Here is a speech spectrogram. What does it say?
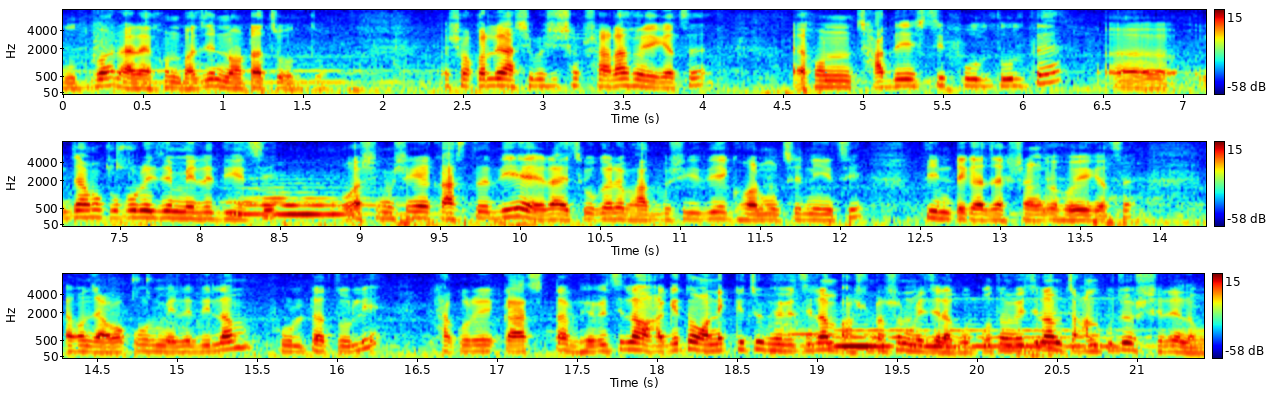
বুধবার আর এখন বাজে নটা চোদ্দ। সকালে আশেপাশে সব সারা হয়ে গেছে। এখন ছাদে এসেছি ফুল তুলতে। জামা কাপড় এই যে মেলে দিয়েছি ওয়াশিং মেশিনে কাচতে দিয়ে রাইস কুকারে ভাত বসিয়ে দিয়ে ঘর মুছে নিয়েছি। তিনটে কাজ একসঙ্গে হয়ে গেছে। এখন জামা কাপড় মেলে দিলাম, ফুলটা তুলি। ঠাকুরের কাজটা ভেবেছিলাম আগে তো অনেক কিছু ভেবেছিলাম বাসন টাসন মেজে রাখব। প্রথমে ভেবেছিলাম চান পুজো সেরে নেব।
